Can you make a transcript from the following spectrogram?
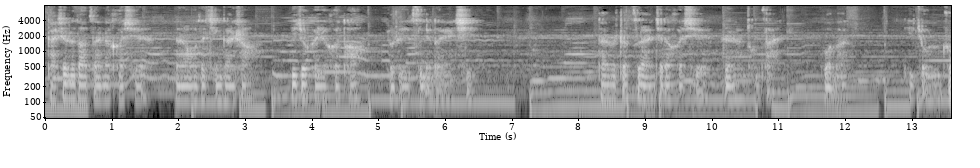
感谢这大自然的和谐，能让我在情感上依旧可以和他有着一丝丝的联系。但若这自然界的和谐仍然存在，我们依旧如初。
